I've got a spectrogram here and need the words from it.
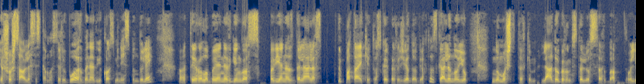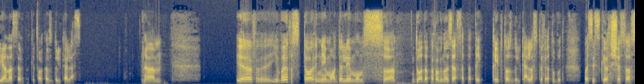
iš už Saulės sistemos ribų arba netgi kosminiai spinduliai. Tai yra labai energingos pavienės dalelės pataikę į tuos Kuiperio žiedo objektus gali nuo jų numušti, tarkim, ledo grumstelius arba uolienas arba kitokias dulkeles. Um, Ir įvairūs teoriniai modeliai mums e, duoda prognozes apie tai, kaip tos dulkelės turėtų būti pasiskiršiusios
